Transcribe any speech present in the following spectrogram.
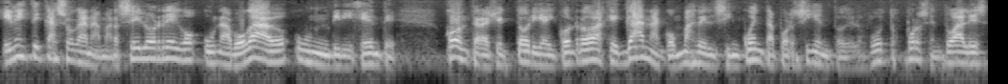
En este caso gana Marcelo Rego, un abogado, un dirigente con trayectoria y con rodaje, gana con más del 50% de los votos porcentuales.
